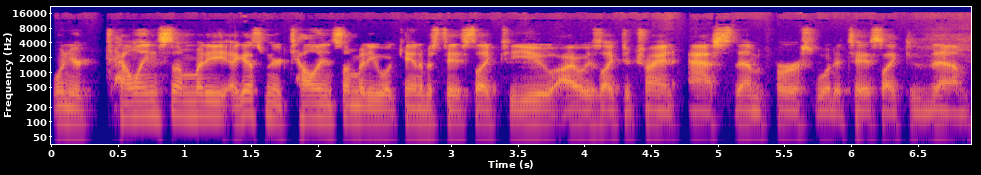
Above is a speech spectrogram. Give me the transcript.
when you're telling somebody. I guess when you're telling somebody what cannabis tastes like to you, I always like to try and ask them first what it tastes like to them.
